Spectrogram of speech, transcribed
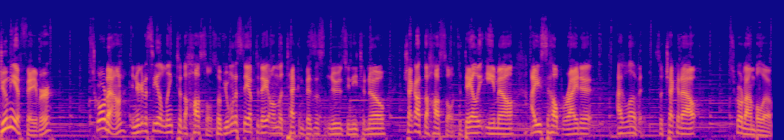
Do me a favor. Scroll down and you're going to see a link to The Hustle. So if you want to stay up to date on the tech and business news you need to know, check out The Hustle. It's a daily email. I used to help write it. I love it. So check it out. Scroll down below.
